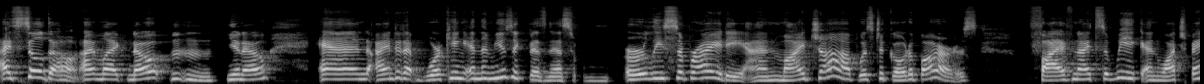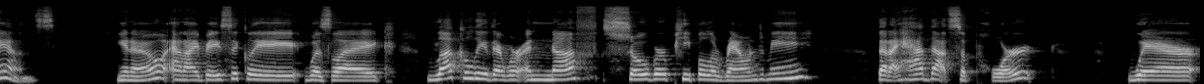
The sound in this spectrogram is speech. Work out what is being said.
I still don't. I'm like, nope, you know? And I ended up working in the music business, early sobriety. And my job was to go to bars five nights a week and watch bands, you know? And I basically was like, luckily, there were enough sober people around me that I had that support where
